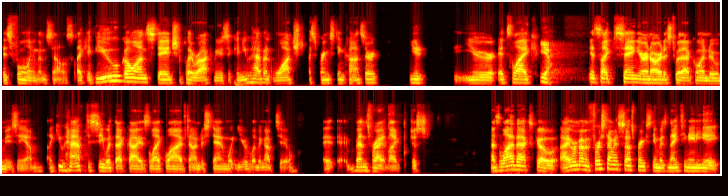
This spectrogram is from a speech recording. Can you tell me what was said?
is fooling themselves. Like if you go on stage to play rock music and you haven't watched a Springsteen concert, you you're it's like Yeah. it's like saying you're an artist without going to a museum. Like you have to see what that guy is like live to understand what you're living up to. It, Ben's right. Like just as live acts go, I remember the first time I saw Springsteen was 1988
